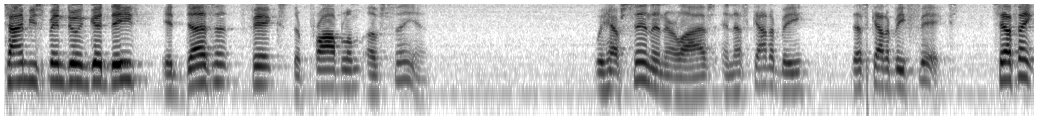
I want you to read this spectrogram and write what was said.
time you spend doing good deeds, it doesn't fix the problem of sin. We have sin in our lives, and that's got to be that's got to be fixed. See, I think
